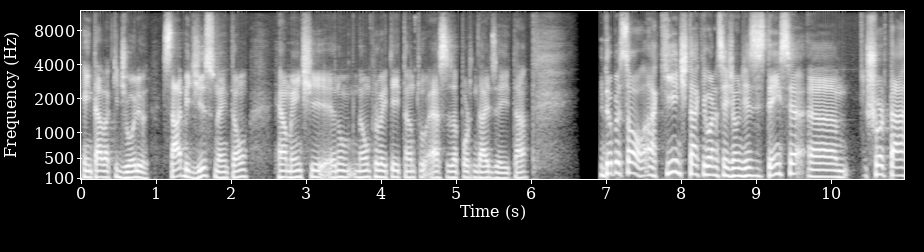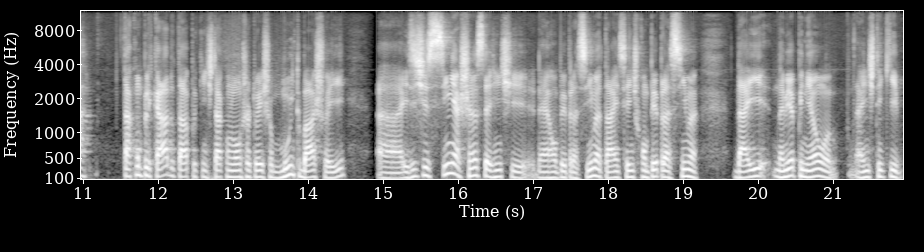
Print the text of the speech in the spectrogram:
quem tava aqui de olho sabe disso, né? Então realmente eu não, não aproveitei tanto essas oportunidades aí, tá? Então, pessoal, aqui a gente está aqui agora nessa região de resistência. Uh, shortar tá complicado, tá? Porque a gente está com long short ratio muito baixo aí. Uh, existe sim a chance da gente né, romper para cima, tá? E se a gente romper para cima, daí, na minha opinião, a gente tem que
